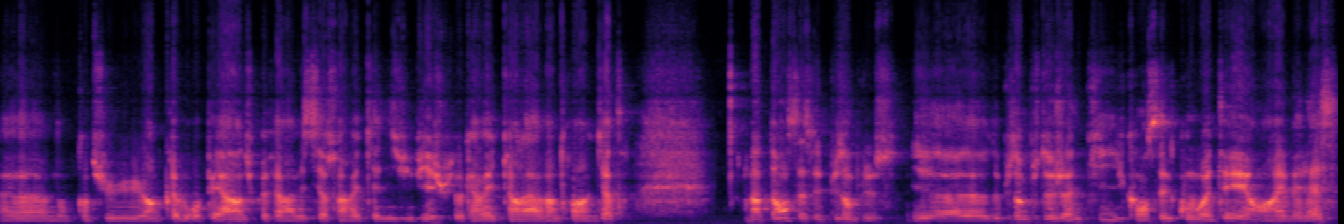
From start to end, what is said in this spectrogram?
Euh, donc, quand tu es en club européen, tu préfères investir sur un mec qui a 18 pieds plutôt qu'un mec qui en a 23-24. Maintenant, ça se fait de plus en plus. Il y a de plus en plus de jeunes qui commencent à être convoités en MLS.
